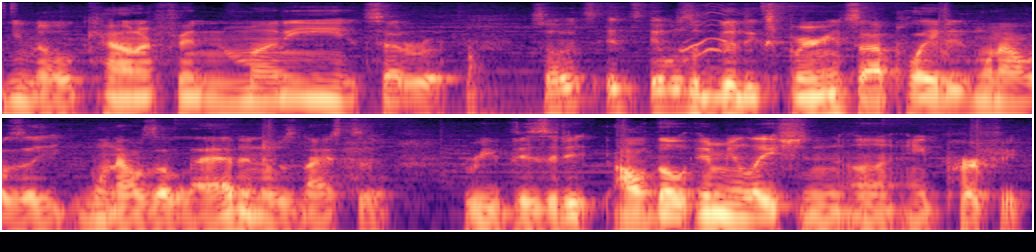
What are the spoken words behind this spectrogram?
you know counterfeiting money, etc. So it's, it's it was a good experience. I played it when I was a when I was a lad, and it was nice to revisit it. Although emulation uh, ain't perfect,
